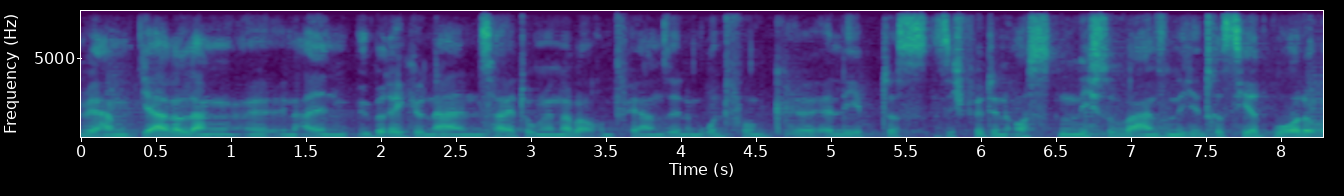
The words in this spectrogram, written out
Wir haben jahrelang äh, in allen überregionalen Zeitungen, aber auch im Fernsehen, im Rundfunk äh, erlebt, dass sich für den Osten nicht so wahnsinnig interessiert wurde.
